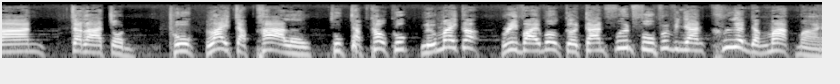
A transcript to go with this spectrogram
การจลาจลถูกไล่จับฆ่าเลย ถูกจับเข้าคุก หรือไม่ก็ revival เกิดการฟื้นฟูพระวิญญาณเคลื่อนอย่างมากมาย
